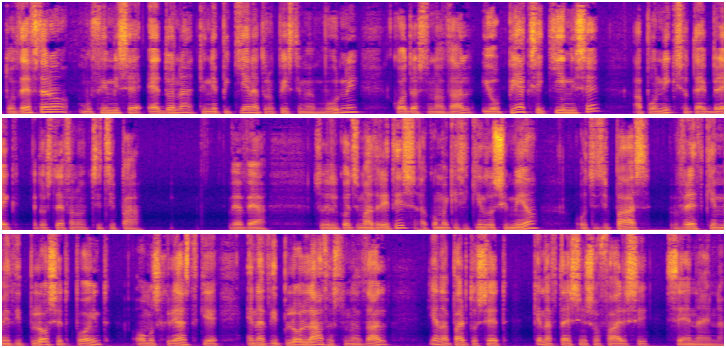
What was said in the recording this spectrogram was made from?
το δεύτερο μου θύμισε έντονα την επική ανατροπή στη Μεμβούρνη κόντρα στον Ναδάλ, η οποία ξεκίνησε από νίκη στο tie break για τον Στέφανο Τσιτσιπά. Βέβαια, στο τελικό της Μαδρίτης, ακόμα και σε εκείνο το σημείο, ο Τσιτσιπάς βρέθηκε με διπλό set point, όμως χρειάστηκε ένα διπλό λάθος του Ναδάλ για να πάρει το set και να φτάσει στην σοφάριση σε 1-1.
